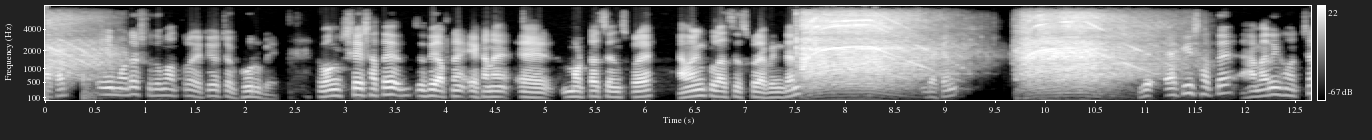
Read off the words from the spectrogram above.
অর্থাৎ এই মোডে শুধুমাত্র এটি হচ্ছে ঘুরবে। এবং সেই সাথে যদি আপনি এখানে মোডটা চেঞ্জ করে হ্যামারিং প্লাস স্ক্রু ড্রাইভিং দেন, দেখেন যে একই সাথে হ্যামারিং হচ্ছে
